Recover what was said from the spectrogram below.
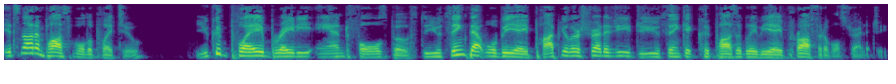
it's not impossible to play two. You could play Brady and Foles both. Do you think that will be a popular strategy? Do you think it could possibly be a profitable strategy?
